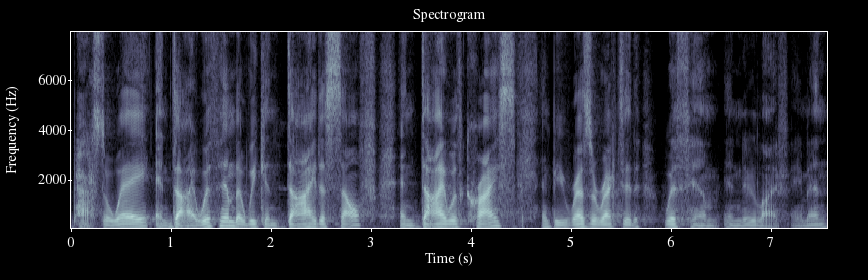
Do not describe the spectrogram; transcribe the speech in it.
passed away and die with him, that we can die to self and die with Christ and be resurrected with him in new life. Amen.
